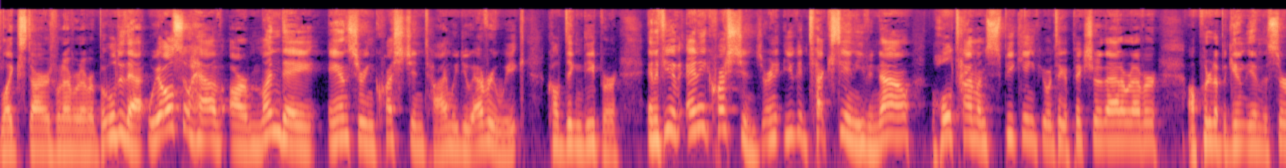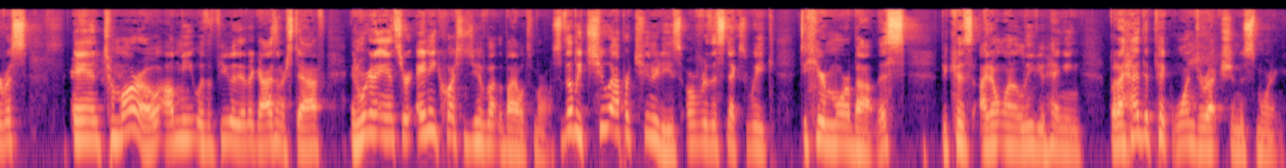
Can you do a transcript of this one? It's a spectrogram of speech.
like stars, whatever, whatever. But we'll do that. We also have our Monday answering question time we do every week called Digging Deeper. And if you have any questions, or any, you can text in even now, the whole time I'm speaking. If you want to take a picture of that or whatever, I'll put it up again at the end of the service. And tomorrow, I'll meet with a few of the other guys on our staff, and we're going to answer any questions you have about the Bible tomorrow. So there'll be two opportunities over this next week to hear more about this because I don't want to leave you hanging. But I had to pick one direction this morning.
